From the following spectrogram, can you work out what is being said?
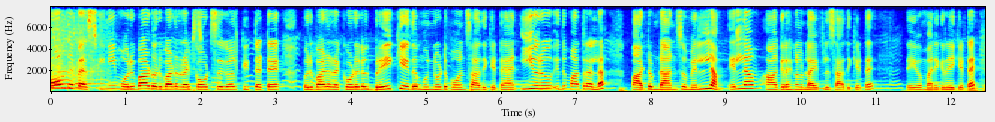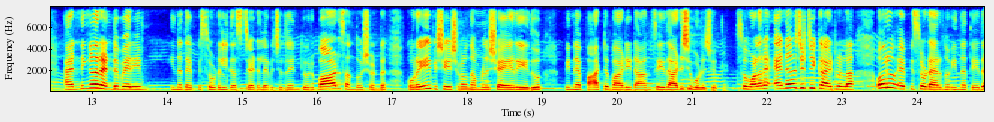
ഓൾ ദി ബെസ്റ്റ് ഇനിയും ഒരുപാട് ഒരുപാട് റെക്കോർഡ്സുകൾ കിട്ടട്ടെ. ഒരുപാട് റെക്കോർഡുകൾ ബ്രേക്ക് ചെയ്ത് മുന്നോട്ട് പോകാൻ സാധിക്കട്ടെ. ആൻഡ് ഈ ഒരു ഇത് മാത്രമല്ല പാട്ടും ഡാൻസും എല്ലാം എല്ലാം ആഗ്രഹങ്ങളും ലൈഫിൽ സാധിക്കട്ടെ. ദൈവം അനുഗ്രഹിക്കട്ടെ. ആൻഡ് നിങ്ങൾ രണ്ടുപേരെയും ഇന്നത്തെ എപ്പിസോഡിൽ ഗസ്റ്റ് ആയിട്ട് ലഭിച്ചത് എനിക്ക് ഒരുപാട് സന്തോഷമുണ്ട്. കുറേ വിശേഷങ്ങൾ നമ്മൾ ഷെയർ ചെയ്തു. പിന്നെ പാട്ട് പാടി ഡാൻസ് ചെയ്ത് അടിച്ചു പൊളിച്ചു. സോ വളരെ എനർജറ്റിക് ആയിട്ടുള്ള ഒരു എപ്പിസോഡായിരുന്നു ഇന്നത്തേത്.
